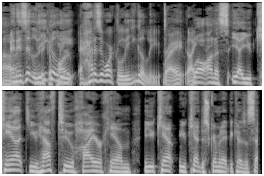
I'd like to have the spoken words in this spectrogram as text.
Uh, And is it legally? How does it work legally? Right? Like, well, on a yeah, you can't. You have to hire him. You can't. You can't discriminate because of sex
